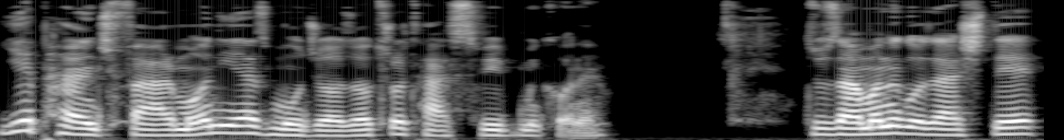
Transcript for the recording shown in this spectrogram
یه پنج فرمانی از مجازات رو تصویب می‌کنه. تو زمان گذشته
